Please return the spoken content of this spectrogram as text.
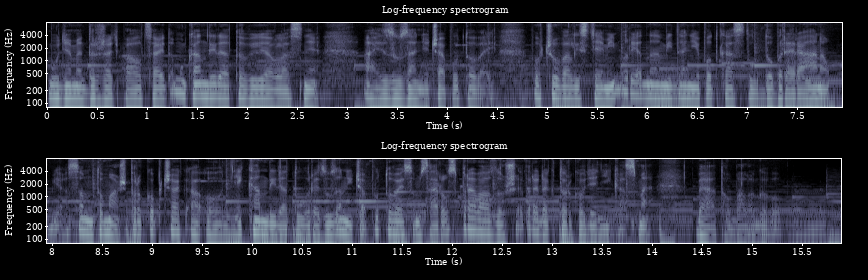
budeme držať palce aj tomu kandidátovi a vlastne aj Zuzane Čaputovej. Počúvali ste mimoriadné vydanie podcastu Dobré ráno. Ja som Tomáš Prokopčák a o nekandidatúre Zuzany Čaputovej som sa rozprával so šéf-redaktorkou denníka SME, Beatou Balogovou.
